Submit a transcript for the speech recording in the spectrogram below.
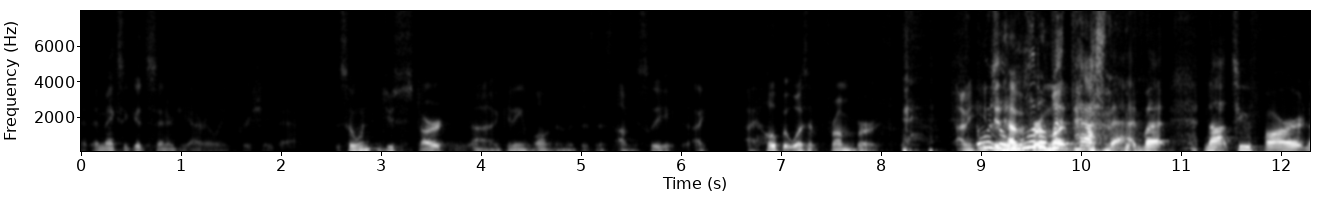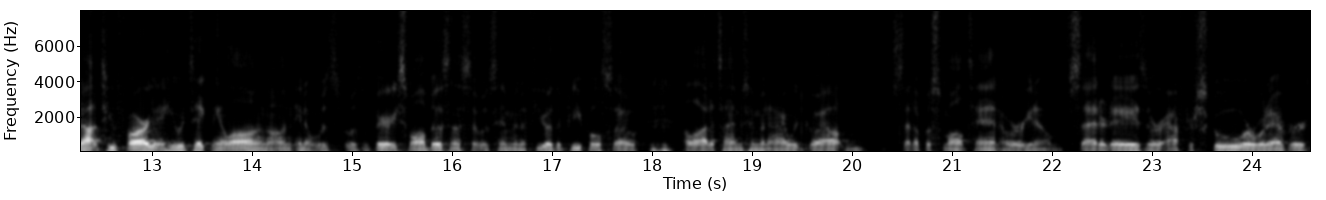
it, it makes a good synergy. I really appreciate that. So when did you start uh, getting involved in the business? Obviously, I I hope it wasn't from birth. I mean, it he was did a have it for little a bit month. past that, but not too far. Not too far. You know, he would take me along on. You know, it was it was a very small business. It was him and a few other people. So Mhm. a lot of times, him and I would go out and set up a small tent, or you know, Saturdays or after school or whatever.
